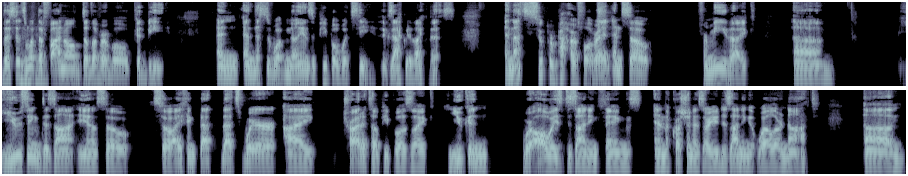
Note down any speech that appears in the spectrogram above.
This is mm-hmm. what the mm-hmm. final deliverable could be and and this is what millions of people would see exactly like this and that's super powerful right and so for me like um using design you know so so i think that that's where i try to tell people is like you can we're always designing things and the question is are you designing it well or not um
